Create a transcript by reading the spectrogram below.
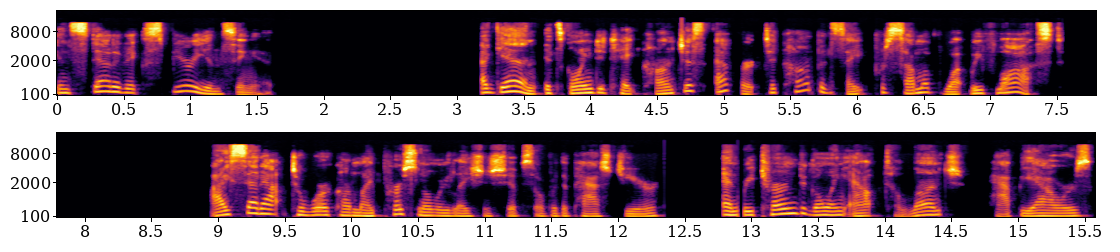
instead of experiencing it. Again, it's going to take conscious effort to compensate for some of what we've lost. I set out to work on my personal relationships over the past year and returned to going out to lunch, happy hours,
